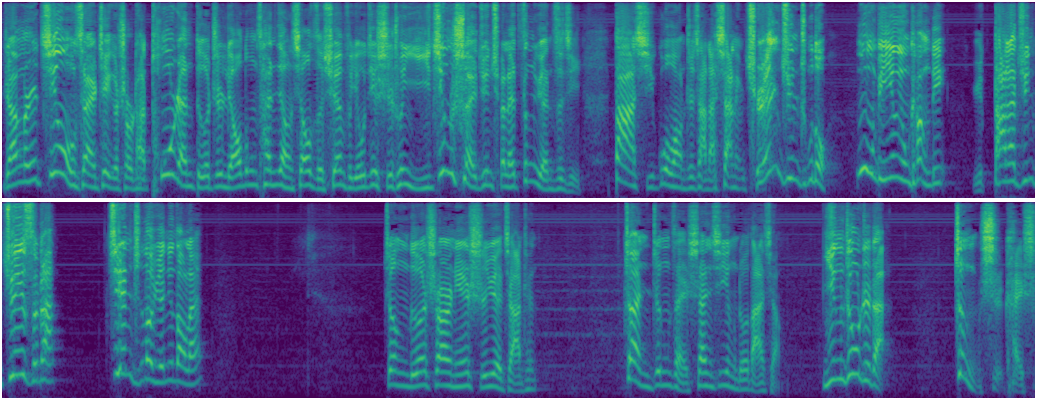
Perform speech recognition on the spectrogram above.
然而，就在这个时候，他突然得知辽东参将萧子宣府游击石春已经率军前来增援自己，大喜过望之下，他下令全军出动，务必英勇抗敌，与大大军决一死战，坚持到援军到来。正德十二年十月甲辰，战争在山西应州打响，应州之战正式开始。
